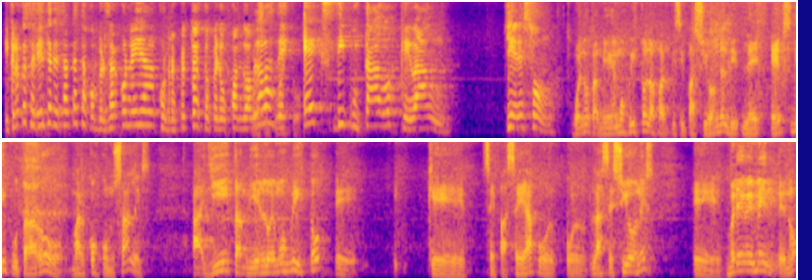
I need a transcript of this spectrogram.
y creo que sería interesante hasta conversar con ella con respecto a esto, pero cuando hablabas de exdiputados que van, ¿quiénes son? Bueno, también hemos visto la participación del exdiputado Marcos González Allí también lo hemos visto, eh, que se pasea por, por las sesiones eh, brevemente, ¿no?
